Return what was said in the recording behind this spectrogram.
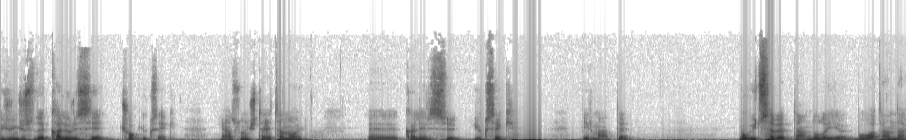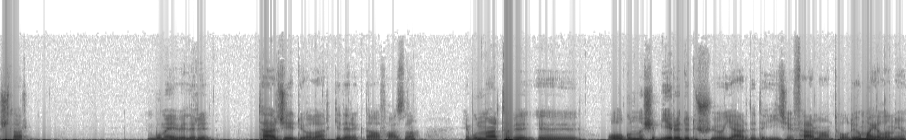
Üçüncüsü de kalorisi çok yüksek. Yani sonuçta etanol e, kalorisi yüksek bir madde. Bu üç sebepten dolayı bu vatandaşlar bu meyveleri tercih ediyorlar giderek daha fazla. E bunlar tabi e, olgunlaşıp yere de düşüyor. Yerde de iyice fermente oluyor, mayalanıyor.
